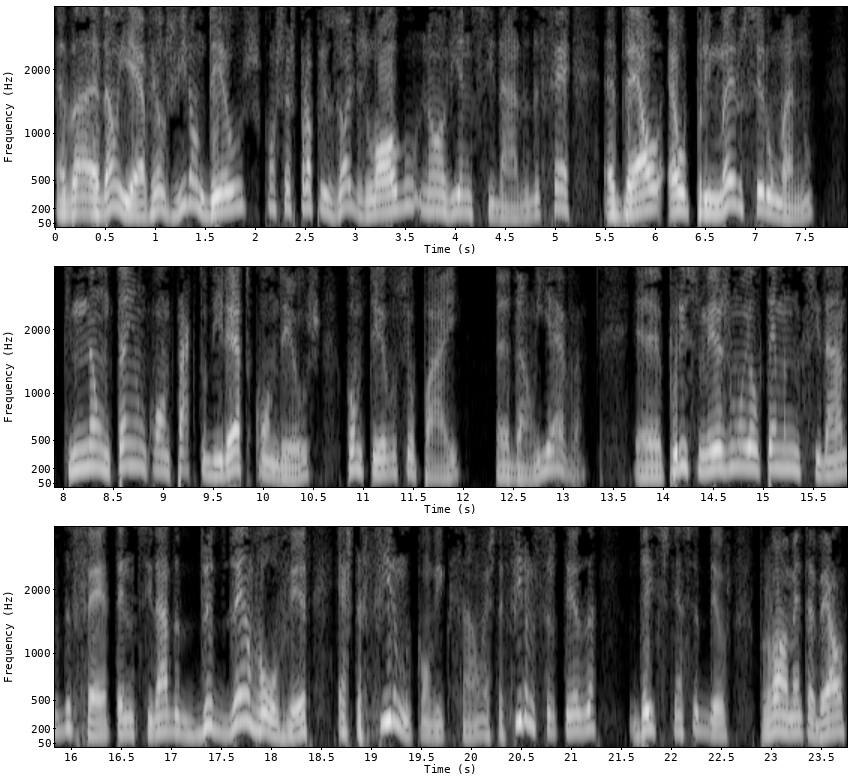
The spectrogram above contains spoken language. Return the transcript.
Adão e Eva, eles viram Deus com os seus próprios olhos, logo não havia necessidade de fé. Abel é o primeiro ser humano que não tem um contacto direto com Deus, como teve o seu pai Adão e Eva. Eh, por isso mesmo ele tem uma necessidade de fé, tem necessidade de desenvolver esta firme convicção, esta firme certeza da existência de Deus. Provavelmente Abel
